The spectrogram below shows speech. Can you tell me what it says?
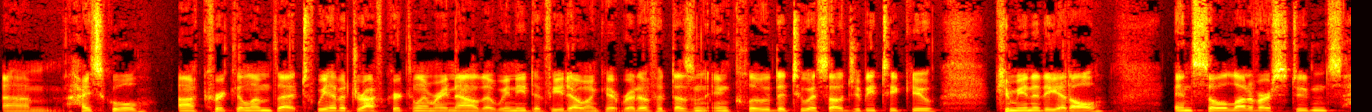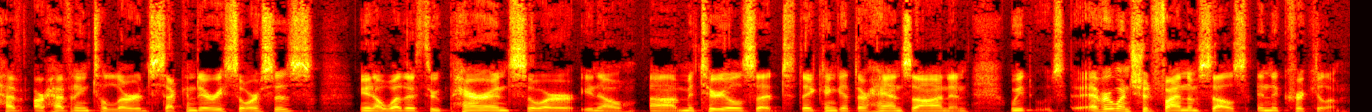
um, high school uh, curriculum that we have a draft curriculum right now that we need to veto and get rid of. It doesn't include the 2S LGBTQ community at all. And so a lot of our students have, are having to learn secondary sources you know, whether through parents or you know uh, materials that they can get their hands on, and we everyone should find themselves in the curriculum.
